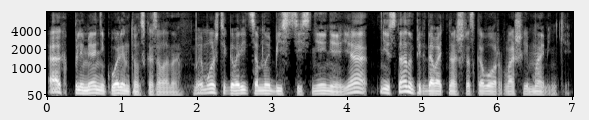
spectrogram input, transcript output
«Ах, племянник Уоррентон», — сказала она, — «вы можете говорить со мной без стеснения. Я не стану передавать наш разговор вашей маменьке.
